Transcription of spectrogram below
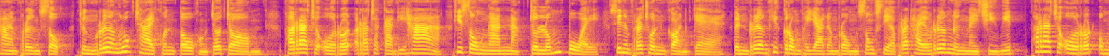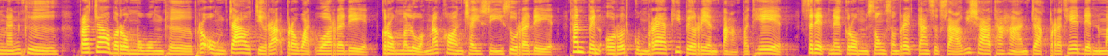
ทานเพลิงศพ ถึงเรื่องลูกชายคนโตของเจ้าจอม พระราชโอรสรัชกาลที่ 5 ที่ทรงงานหนักจนล้มป่วย สิ้นพระชนก่อนแก่ เป็นเรื่องที่กรมพยาดำรงทรงเสียพระทัยเรื่องหนึ่งในชีวิตพระราชโอรสองค์นั้นคือ พระเจ้าบรมวงศ์เธอ พระองค์เจ้าจิระประวัติวรเดช กรมหลวงนครชัยศรีสุรเดช ท่านเป็นโอรสกลุ่มแรกที่ไปเรียนต่างประเทศ เสด็จในกรมทรงสำเร็จการศึกษาวิชาทหารจากประเทศเดนม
